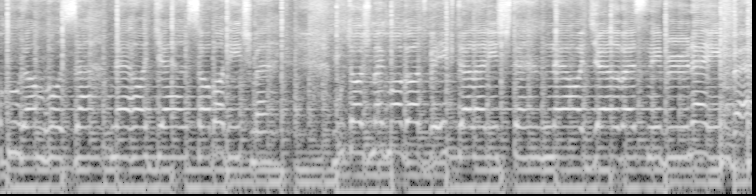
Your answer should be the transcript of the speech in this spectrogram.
Kiáltok, Uram, hozzá, ne hagyj el, szabadíts meg. Mutasd meg magad, végtelen Isten, ne hagyj el veszni bűneimben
